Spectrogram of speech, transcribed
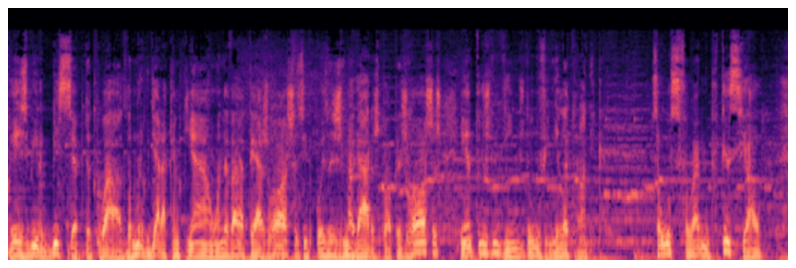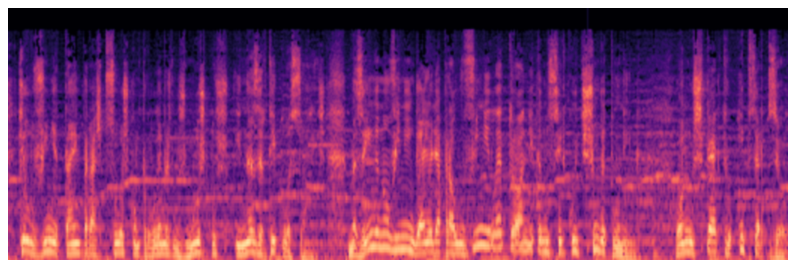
a exibir o bíceps tatuado, a mergulhar a campeão, a nadar até às rochas e depois a esmagar as próprias rochas entre os dedinhos da luvinha eletrónica só ouço falar no potencial que a luvinha tem para as pessoas com problemas nos músculos e nas articulações. Mas ainda não vi ninguém olhar para a luvinha eletrónica no circuito Xunga Tuning ou no espectro Ipserpzeu.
